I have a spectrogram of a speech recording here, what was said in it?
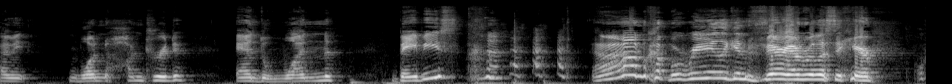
I mean, 101 babies? um, we're really getting very unrealistic here. You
